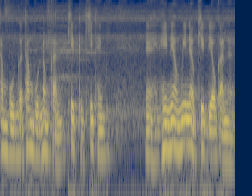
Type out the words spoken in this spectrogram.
ทำบุญกับทำบุญน้ากัน คิดกับคิดให้ ให้แนวมีแนวคิดเดียวกันเนย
